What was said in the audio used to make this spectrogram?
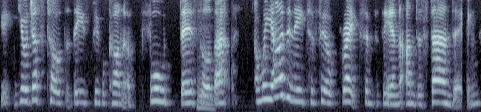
You're just told that these people can't afford this mm. or hmm. that. And we either need to feel great sympathy and understanding,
